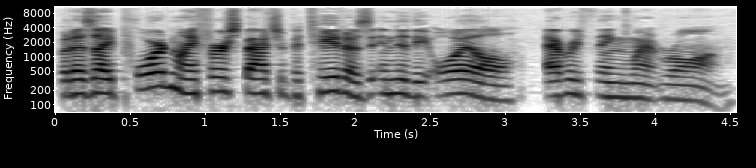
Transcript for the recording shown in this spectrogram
But as I poured my first batch of potatoes into the oil, everything went wrong.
